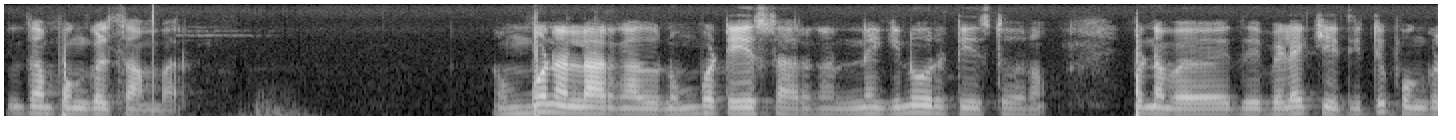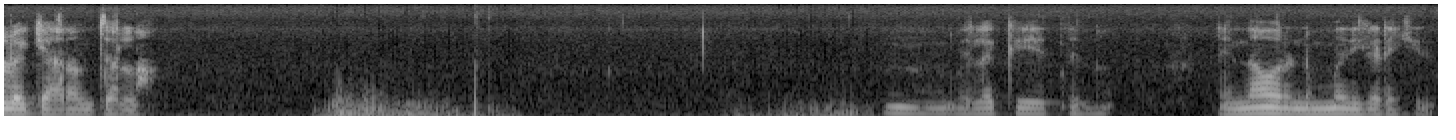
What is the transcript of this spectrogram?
இதுதான் பொங்கல் சாம்பார். ரொம்ப நல்லா இருக்கும். அது ரொம்ப டேஸ்ட்டாக இருக்கும். இன்னைக்கு ஒரு டேஸ்ட் வரும். இப்போ நம்ம இது விளக்கேற்றிட்டு பொங்கல் வைக்க ஆரம்பிச்சிடலாம். விளக்கு ஏற்றணும் என்ன ஒரு நிம்மதி கிடைக்கிது.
